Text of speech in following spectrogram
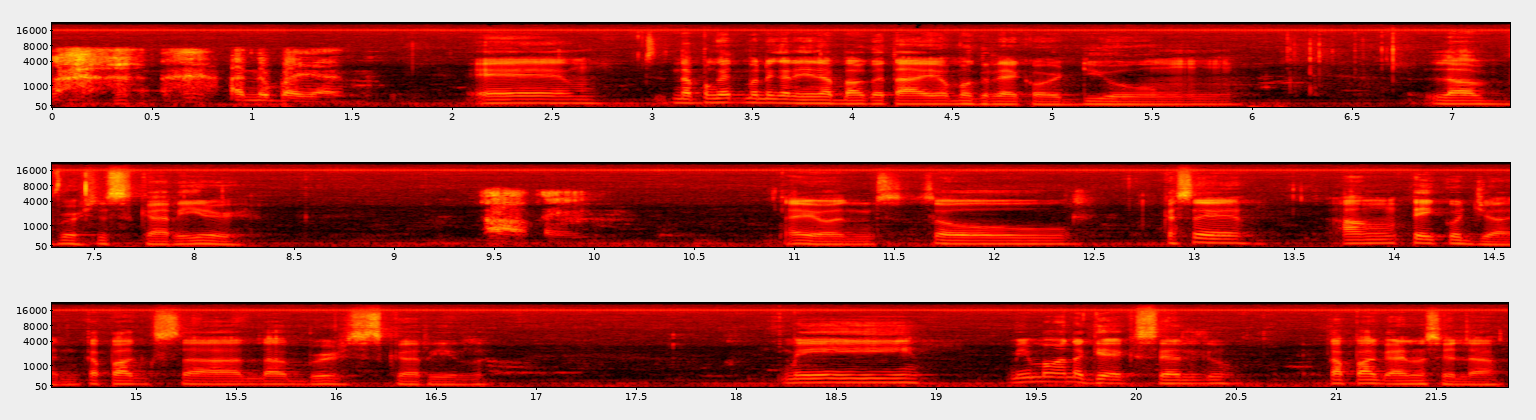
ano ba yan? Eh, nabanggit mo na kanina bago tayo mag-record yung love versus career. Ah, okay. Ayun. So, kasi ang take ko dyan, kapag sa love versus career, may may mga nag excel kapag ano sila,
